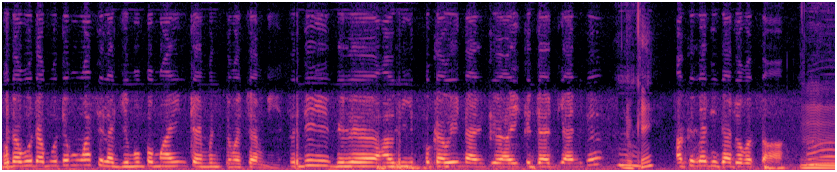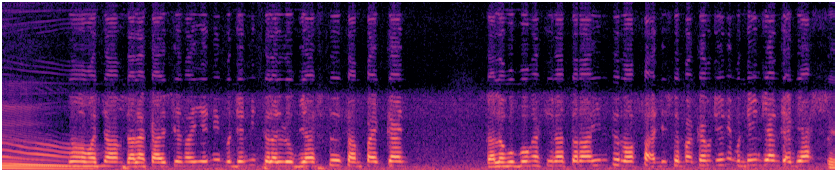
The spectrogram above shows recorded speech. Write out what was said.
budak-budak muda pun masih lagi mempermainkan benda macam ni. Jadi bila hari perkahwinan ke hari kejadian ke Okey. akan jadi gaduh besar. Hmm. So macam dalam culture saya ni benda ni terlalu biasa sampaikan kalau hubungan silaturahim tu rosak disebabkan benda ni benda ni dianggap biasa.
